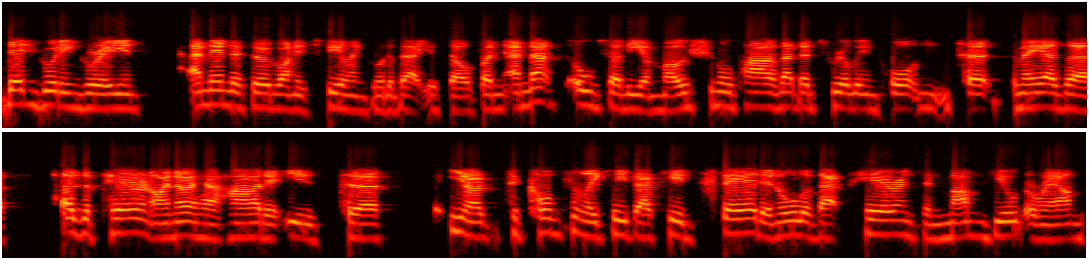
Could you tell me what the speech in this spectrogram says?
then good ingredients. And then the third one is feeling good about yourself, and and that's also the emotional part of that. That's really important to, to me as a as a parent. I know how hard it is to you know to constantly keep our kids fed and all of that parents and mum guilt around.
